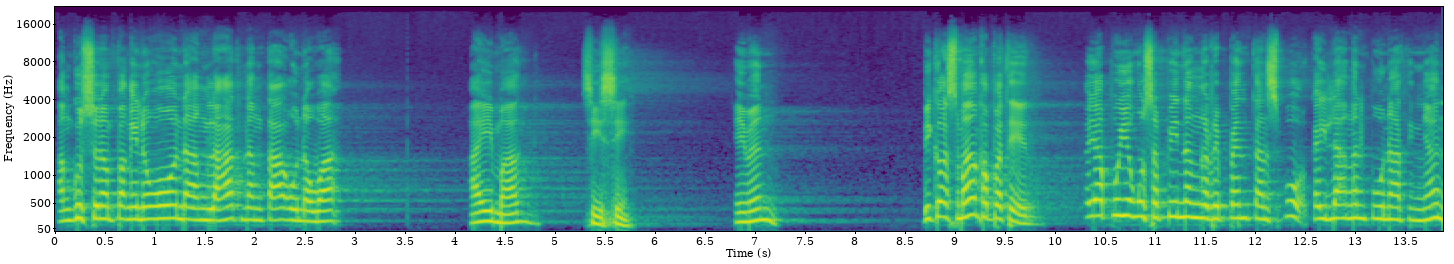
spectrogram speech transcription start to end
Ang gusto ng Panginoon na ang lahat ng tao nawa ay magsisi. Amen? Because mga kapatid, kaya po yung usapin ng repentance po, kailangan po natin yan.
